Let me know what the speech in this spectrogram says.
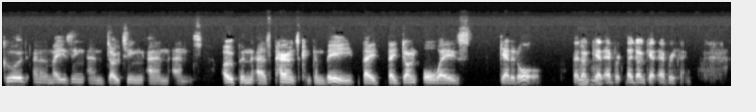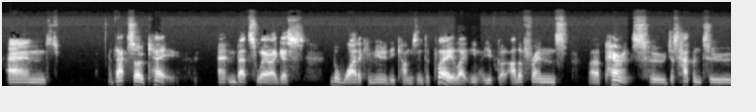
good and amazing and doting and and open as parents can, can be, they they don't always get it all. They don't mm-hmm. get every they don't get everything. And that's okay. And that's where I guess the wider community comes into play. Like, you know, you've got other friends, uh, parents who just happen to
